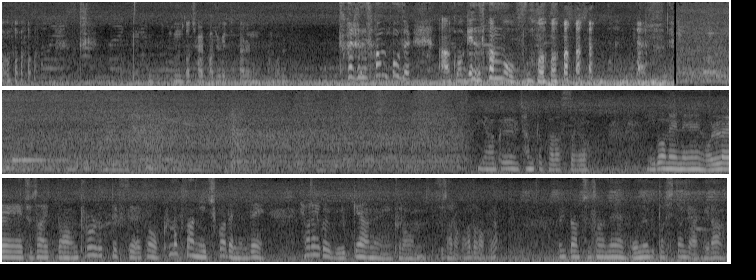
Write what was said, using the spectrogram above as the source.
좀 더 잘 봐주겠지 다른 산모들 다른 산모들 아 거기엔 산모 없어. 약을 잔뜩 받았어요. 이번에는 원래 주사했던 프롤루텍스에서 크녹산이 추가됐는데 혈액을 묽게 하는 그런 주사라고 하더라고요. 일단 주사는 오늘부터 시작이 아니라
